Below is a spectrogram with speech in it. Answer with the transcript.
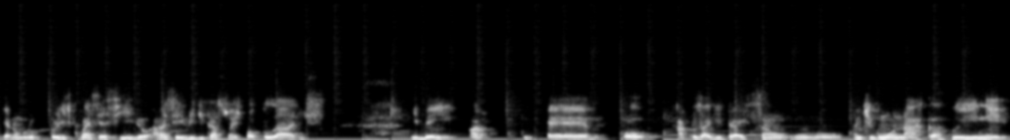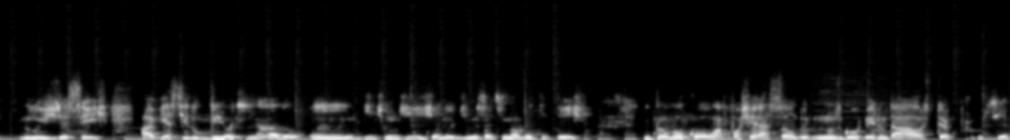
que era um grupo político mais sensível às reivindicações populares. E bem, a, é, ou, acusado de traição, o antigo monarca Luís XVI havia sido guilhotinado em 21 de janeiro de 1793 e provocou uma forte reação do, nos governos da Áustria, Prússia,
